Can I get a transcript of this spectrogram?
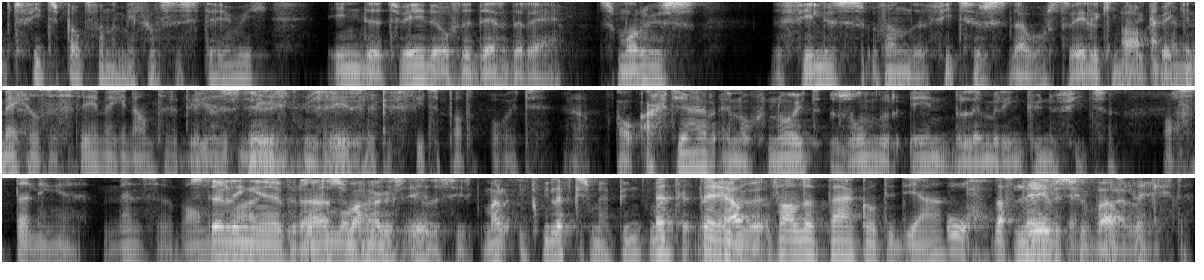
op het fietspad van de Mechelse Steenweg in de tweede of de derde rij. S morgens de files van de fietsers, dat wordt redelijk Oh, en de indrukwekkend. Mechelse Steenweg in Antwerpen is het meest vreselijke fietspad ooit. Ja, al acht jaar en nog nooit zonder één belemmering kunnen fietsen. Oh, stellingen, mensen, wandelaars, Stellingen, verhuiswagens, hele cirkel. Maar ik wil even mijn punt maken. Het terras we- van Le Pain Quotidien. Oh, dat is levensgevaarlijk. Dat is het.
